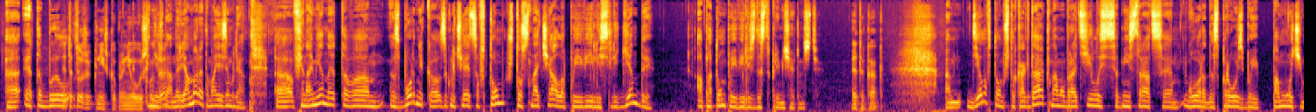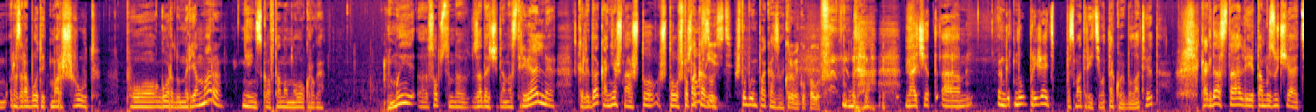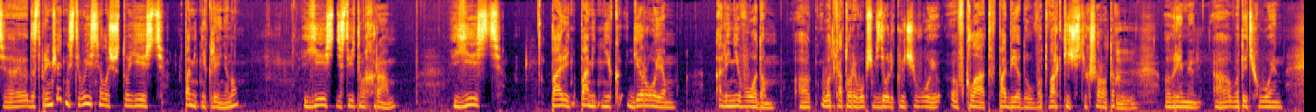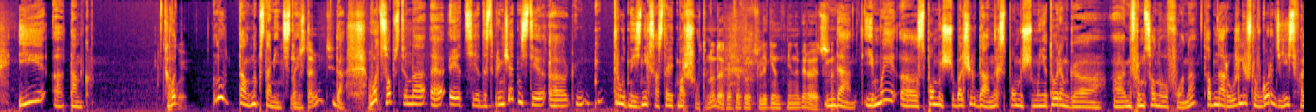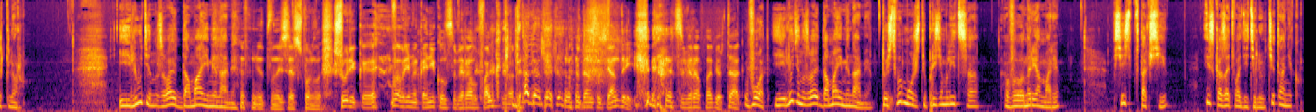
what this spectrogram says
А, это был... Это тоже книжка про него вышла, Книжка, да? да, Нарьянмар – это моя земля. Феномен этого сборника заключается в том, что сначала появились легенды, а потом появились достопримечательности. Это как? Дело в том, что когда к нам обратилась администрация города с просьбой помочь им разработать маршрут по городу Нарьянмара, Ненецкого автономного округа, мы, э, собственно, задача для нас тривиальная, сказали, да, конечно, а что, что, что, что показывать? Есть? Что будем показывать? Кроме куполов. Да. Значит, он говорит, ну, приезжайте, посмотрите. Вот такой был ответ. Когда стали там изучать э, достопримечательности, выяснилось, что есть памятник Ленину, есть действительно храм, есть памятник героям, оленеводам, а, вот которые, в общем, сделали ключевой э, вклад в победу вот в арктических широтах mm-hmm. во время а, вот этих войн, и а, танк. Какой? Вот ну, там на постаменте стоит. На постаменте? Да. Вот, вот собственно, э, эти достопримечательности, э, трудно из них составить маршрут. Ну да, как-то тут легенд не набираются. Да, и мы э, с помощью больших данных, с помощью мониторинга информационного фона обнаружили, что в городе есть фольклор и люди называют дома именами. Я вспомнил, Шурик э, во время каникул собирал фольклор. Да, да, да. В данном случае Андрей собирал фольклор. Так. Вот, и люди называют дома именами. То есть вы можете приземлиться в Нарьян-Маре, сесть в такси и сказать водителю «Титаник».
